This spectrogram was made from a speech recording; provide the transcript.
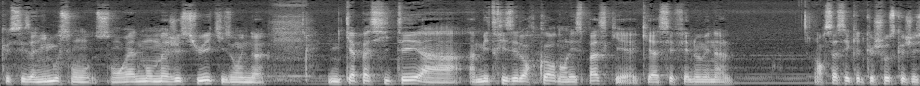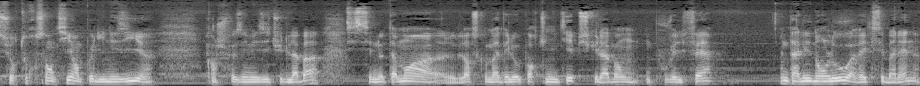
que ces animaux sont, sont réellement majestueux, qu'ils ont une, une capacité à, maîtriser leur corps dans l'espace qui est, assez phénoménale. Alors ça, c'est quelque chose que j'ai surtout ressenti en Polynésie euh, quand je faisais mes études là-bas. C'est notamment euh, lorsqu'on avait l'opportunité, puisque là-bas on, pouvait le faire, d'aller dans l'eau avec ces baleines.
